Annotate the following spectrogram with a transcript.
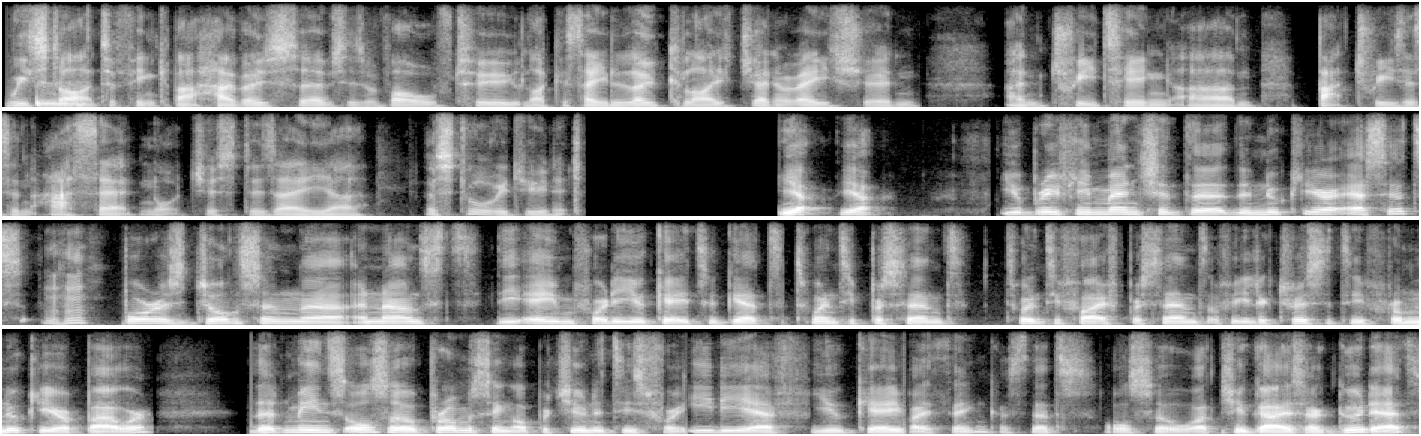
we mm-hmm. start mm-hmm. to think about how those services evolve to, like I say, localized generation and treating um, batteries as an asset, not just as a, uh, a storage unit. Yeah, yeah. You briefly mentioned the, the nuclear assets. Mm-hmm. Boris Johnson uh, announced the aim for the UK to get 20%, 25% of electricity from nuclear power. That means also promising opportunities for EDF UK, I think, because that's also what you guys are good at.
